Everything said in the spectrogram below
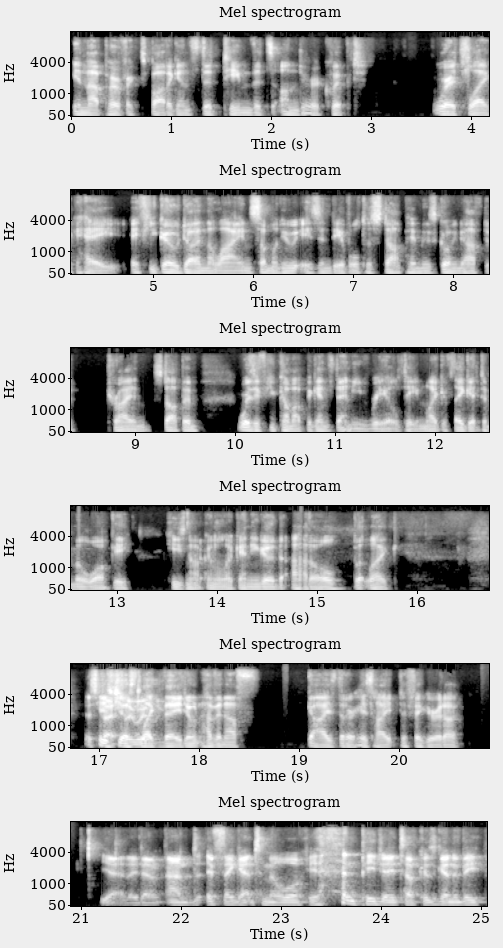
in that perfect spot against a team that's under equipped, where it's like, hey, if you go down the line, someone who isn't able to stop him is going to have to try and stop him. Whereas if you come up against any real team, like if they get to Milwaukee, he's not going to look any good at all. But like, Especially it's just with... like they don't have enough guys that are his height to figure it out. Yeah, they don't. And if they get to Milwaukee, and PJ Tucker's going to be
